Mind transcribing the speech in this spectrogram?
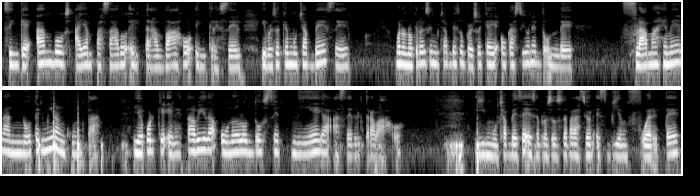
sin que ambos hayan pasado el trabajo en crecer. Y por eso es que muchas veces, bueno, no quiero decir muchas veces, por eso es que hay ocasiones donde flamas gemelas no terminan juntas. Y es porque en esta vida uno de los dos se niega a hacer el trabajo. Y muchas veces ese proceso de separación es bien fuerte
